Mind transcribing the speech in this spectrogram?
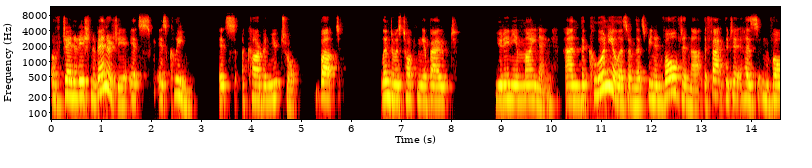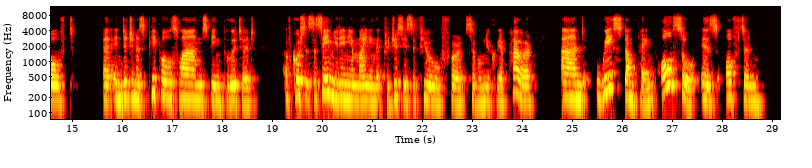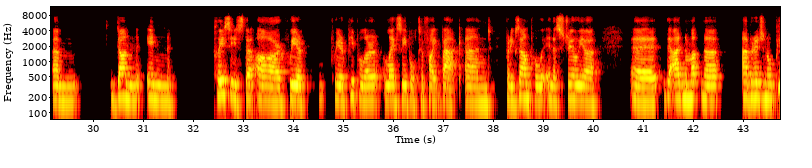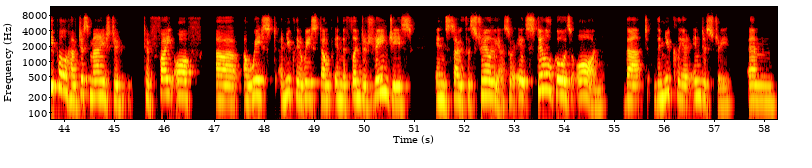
of generation of energy it's it's clean it's a carbon neutral. But Linda was talking about uranium mining and the colonialism that's been involved in that the fact that it has involved uh, indigenous peoples lands being polluted of course, it's the same uranium mining that produces the fuel for civil nuclear power. And waste dumping also is often um, done in places that are where, where people are less able to fight back. And for example, in Australia, uh, the Adnyamathanha Aboriginal people have just managed to, to fight off a, a waste, a nuclear waste dump in the Flinders Ranges in South Australia. So it still goes on that the nuclear industry um,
